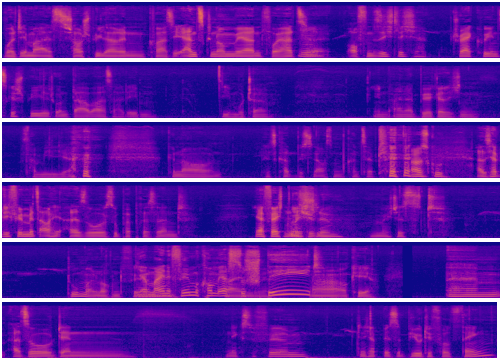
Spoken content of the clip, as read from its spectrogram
wollte immer als Schauspielerin quasi ernst genommen werden. Vorher hat sie Mhm. offensichtlich Drag Queens gespielt und da war es halt eben die Mutter in einer bürgerlichen Familie. genau. Jetzt gerade ein bisschen aus dem Konzept. Alles gut. Also ich habe die Filme jetzt auch nicht alle so super präsent. Ja, vielleicht Nicht möchtest, schlimm. möchtest du mal noch einen Film. Ja, meine Filme kommen erst so rein- spät. Ah, okay. Ähm, also der nächste Film, den ich habe, ist A Beautiful Thing.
